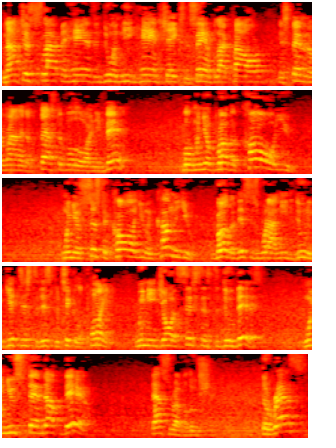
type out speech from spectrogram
not just slapping hands and doing neat handshakes and saying black power and standing around at a festival or an event. But when your brother call you, when your sister call you and come to you, brother, this is what I need to do to get this to this particular point. We need your assistance to do this. When you stand up there, that's revolution. The rest,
